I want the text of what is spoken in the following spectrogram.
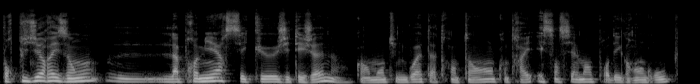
pour plusieurs raisons. La première, c'est que j'étais jeune. Quand on monte une boîte à 30 ans, qu'on travaille essentiellement pour des grands groupes,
